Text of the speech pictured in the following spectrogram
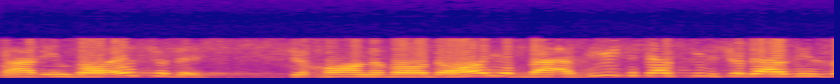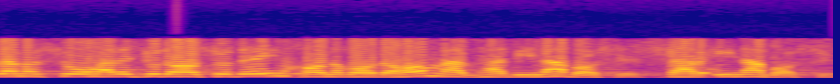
بعد این باعث شده که خانواده های بعدی که تشکیل شده از این زن و شوهر جدا شده این خانواده ها مذهبی نباشه شرعی نباشه.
